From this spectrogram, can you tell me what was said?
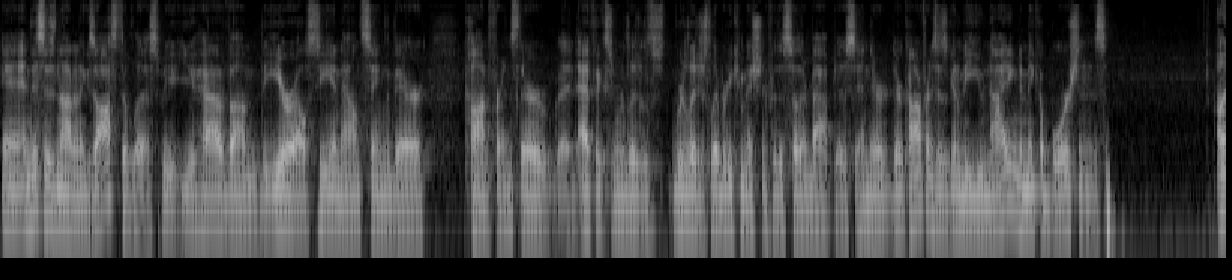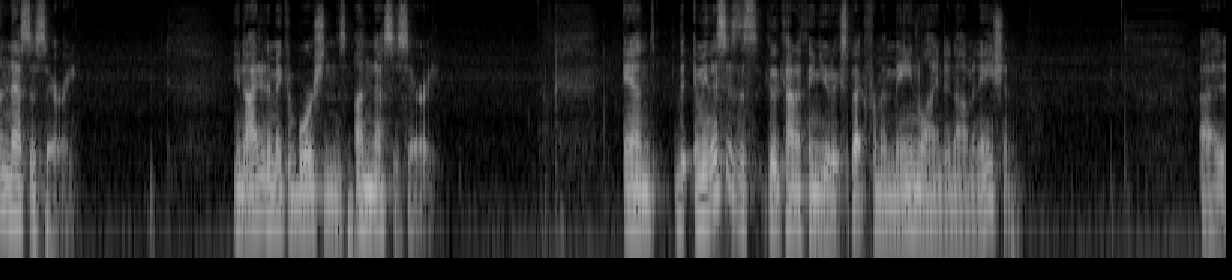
and, and, this is not an exhaustive list. You have um, the ERLC announcing their conference, their an Ethics and Religious, Religious Liberty Commission for the Southern Baptists, and their their conference is going to be uniting to make abortions unnecessary united to make abortions unnecessary. And I mean, this is the kind of thing you'd expect from a mainline denomination. Uh,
